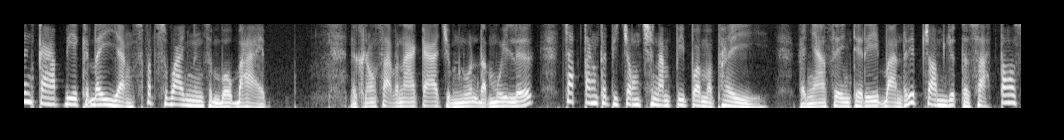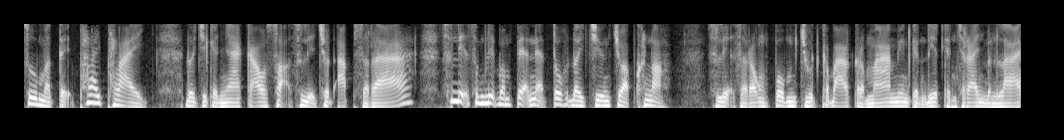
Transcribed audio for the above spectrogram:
និងការពារក្តីយ៉ាងស្វិតស្វាញនិងសម្បូរបែបនៅក្នុងសវនាការចំនួន11លើកចាប់តាំងពីចុងឆ្នាំ2020កញ្ញាសេងធីរីបានរៀបចំយុទ្ធសាស្ត្រតស៊ូមតិប្លែកប្លែកដូចជាកញ្ញាកោសក់ស្លៀកឈុតអប្សរាស្លៀកសម្លៀកបំពាក់អ្នកទោសដោយជើងជាប់ខ្នោះ ស្លៀកសរងពុំជួតក្បាលក្រមាមានកណ្ដៀតកញ្ច្រែងបន្លែ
